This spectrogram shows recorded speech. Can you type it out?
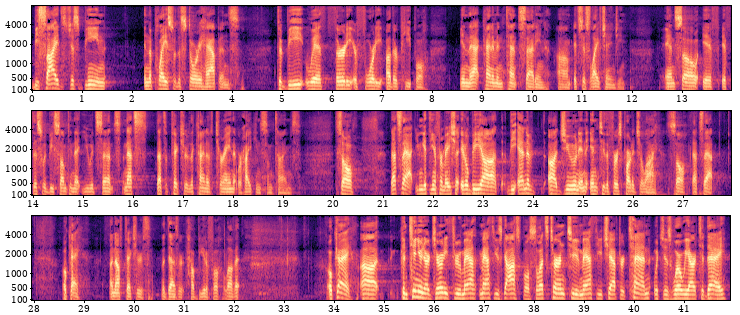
Besides just being in the place where the story happens, to be with 30 or 40 other people in that kind of intense setting, um, it's just life changing. And so, if if this would be something that you would sense, and that's that's a picture of the kind of terrain that we're hiking sometimes. So that's that. You can get the information. It'll be uh, the end of uh, June and into the first part of July. So that's that. Okay, enough pictures. The desert, how beautiful. Love it. Okay. Uh, continuing our journey through Matthew's gospel. So let's turn to Matthew chapter 10, which is where we are today.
